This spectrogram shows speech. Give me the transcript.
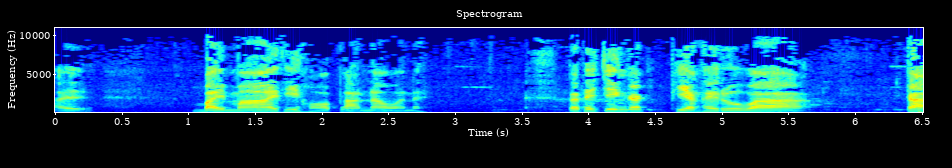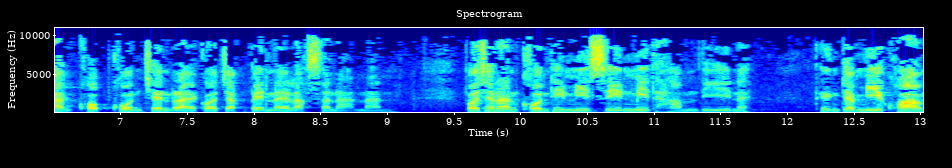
ไอ้ใบไม้ที่ห่อปลาเน่าอะนะแต่ที่จริงก็เพียงให้รู้ว่าการครบคนเช่นไรก็จะเป็นในลักษณะนั้น เพราะฉะนั้นคนที่มีศีลมีธรรมดีนะถึงจะมีความ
